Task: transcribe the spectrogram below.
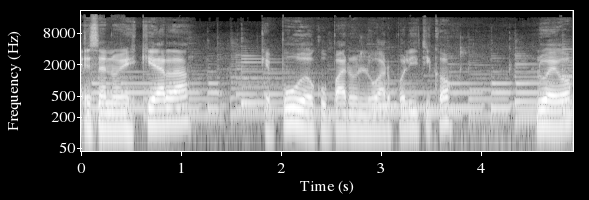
Esa nueva izquierda que pudo ocupar un lugar político, luego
